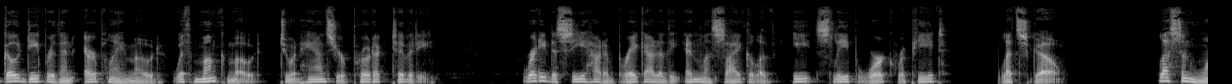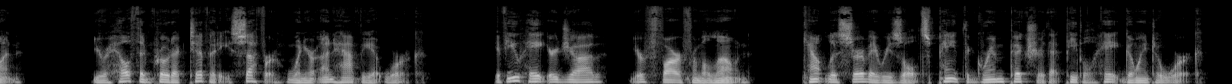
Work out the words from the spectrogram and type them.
Go deeper than airplane mode with monk mode to enhance your productivity. Ready to see how to break out of the endless cycle of eat, sleep, work, repeat? Let's go. Lesson 1. Your health and productivity suffer when you're unhappy at work. If you hate your job, you're far from alone. Countless survey results paint the grim picture that people hate going to work.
